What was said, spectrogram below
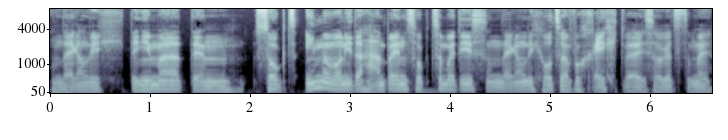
Und eigentlich denke ich mir, den sagt es immer, wenn ich daheim bin, sagt es einmal das. Und eigentlich hat es einfach recht, weil ich sage jetzt einmal,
